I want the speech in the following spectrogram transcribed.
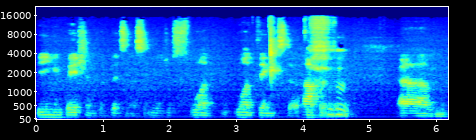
being impatient with business and you just want want things to happen. um,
